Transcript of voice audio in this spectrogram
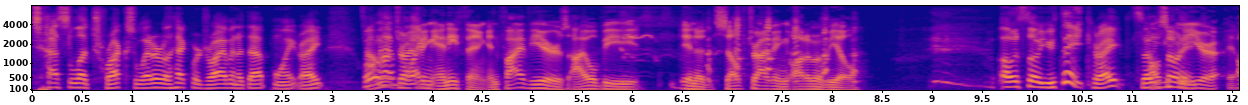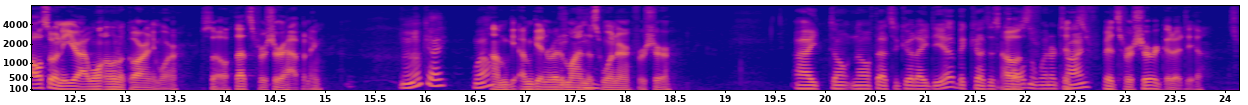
Tesla trucks, whatever the heck we're driving at that point, right? We'll I'm not driving light- anything. In five years, I will be in a self-driving automobile. oh, so you think, right? So Also in a year, also in a year, I won't own a car anymore. So that's for sure happening. Mm, okay. Well, I'm I'm getting rid of mine this winter for sure. I don't know if that's a good idea because it's Oh, cold it's, in the wintertime. It's, it's for sure a good idea. It's,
